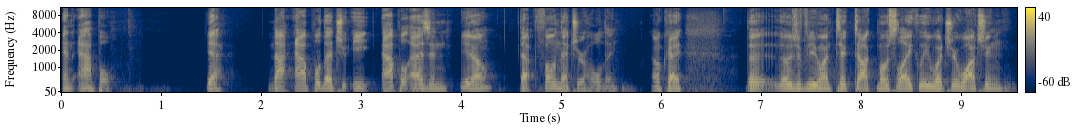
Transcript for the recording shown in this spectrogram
And Apple. Yeah. Not Apple that you eat. Apple as in, you know, that phone that you're holding. Okay. The those of you on TikTok, most likely what you're watching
